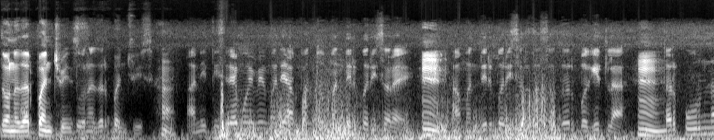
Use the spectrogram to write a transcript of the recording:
दोन हजार पंचवीस दोन हजार पंचवीस हां आणि तिसऱ्या मोहिमेमध्ये आपण जो मंदिर परिसर आहे. हा मंदिर परिसर जसा जर बघितला. तर पूर्ण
